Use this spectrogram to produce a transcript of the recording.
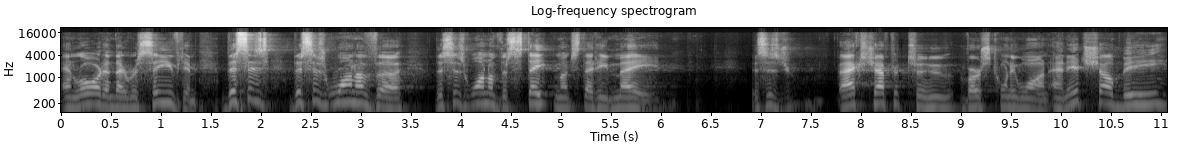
and Lord, and they received Him. This is, this is, one, of the, this is one of the statements that He made. This is Acts chapter 2, verse 21. And it shall be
